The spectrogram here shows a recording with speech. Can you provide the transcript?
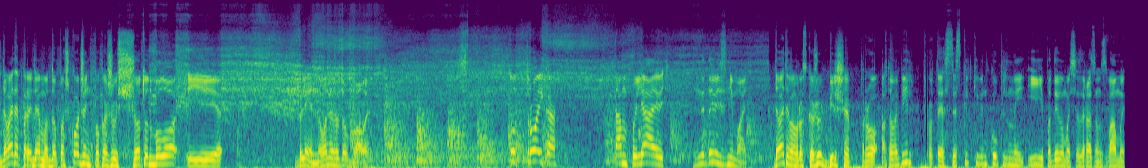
Давайте перейдемо до пошкоджень, покажу, що тут було і. Блін, ну вони задовбали. Тут тройка, там пиляють, не дають знімати. Давайте вам розкажу більше про автомобіль, про скільки він куплений, і подивимося разом з вами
